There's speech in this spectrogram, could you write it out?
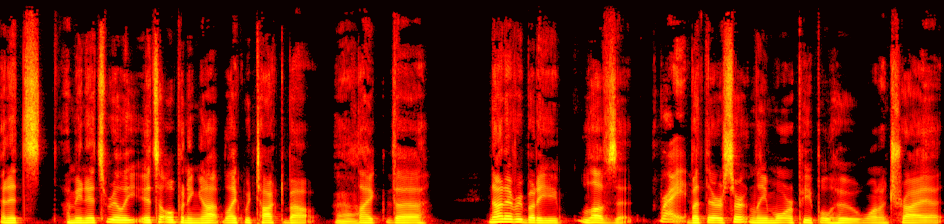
and it's. I mean, it's really it's opening up, like we talked about. Like the, not everybody loves it, Right. but there are certainly more people who want to try it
